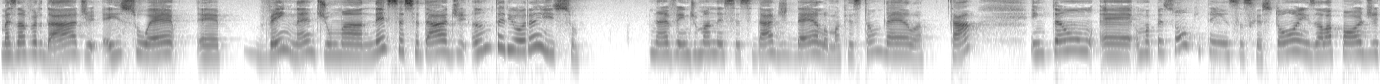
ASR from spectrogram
mas na verdade verdade, isso é, é vem né, de uma necessidade anterior a isso. Né? Vem de uma necessidade dela, uma questão dela, tá? Então, é, uma pessoa que tem essas questões, ela pode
